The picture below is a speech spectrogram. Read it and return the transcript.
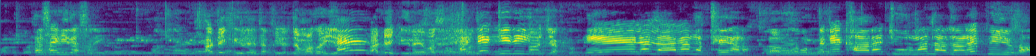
ਫਿਰ ਸਹੀ ਦੱਸ ਦੇ। ਸਾਢੇ ਕੀ ਲੈ ਤੱਕ ਯਾਰ ਜਮਾ ਸਹੀ ਹੈ। ਹੈਂ? ਸਾਢੇ ਕੀ ਲੈ ਬਸ। ਸਾਡੇ ਕੀ ਦੀ? ਹਾਂ ਚੱਕ। ਇਹ ਲੈ ਲਾ ਲੈ ਮੱਥੇ ਨਾਲ। ਲਾ ਲੂੰਗਾ ਉੱਟ ਕੇ ਖਾ ਲੈ ਚੂਰਮਾ ਲਾਲਾਂ ਵਾਲੇ ਪੀਰ ਦਾ।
